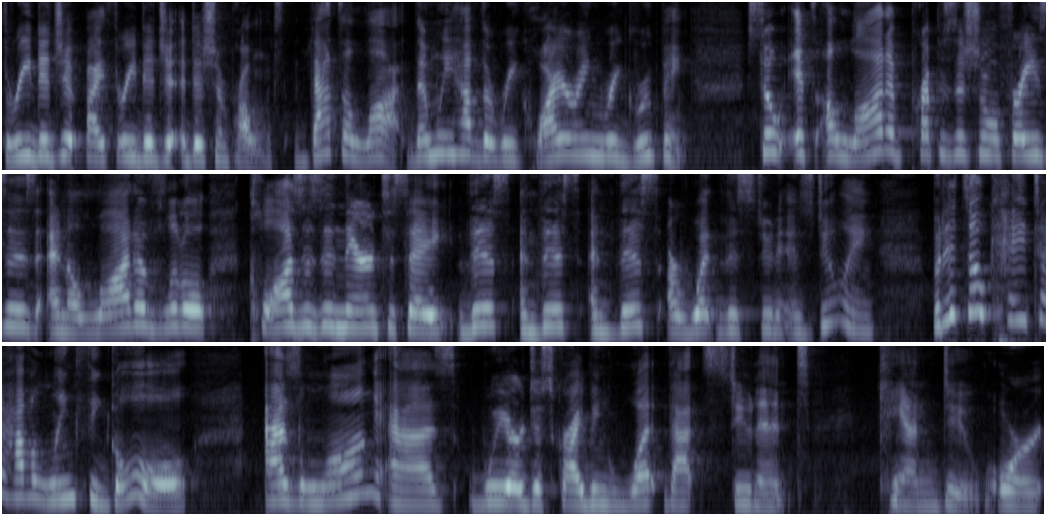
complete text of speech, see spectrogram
three digit by three digit addition problems. That's a lot. Then we have the requiring regrouping. So it's a lot of prepositional phrases and a lot of little clauses in there to say this and this and this are what this student is doing. But it's okay to have a lengthy goal as long as we are describing what that student can do or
